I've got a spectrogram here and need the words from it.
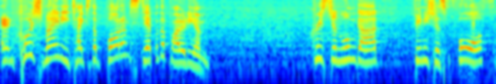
and Kush Maini takes the bottom step of the podium. Christian Lundgaard finishes fourth.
